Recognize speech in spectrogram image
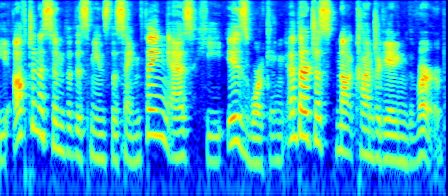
AAVE often assume that this means the same thing as he is working, and they're just not conjugating the verb.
